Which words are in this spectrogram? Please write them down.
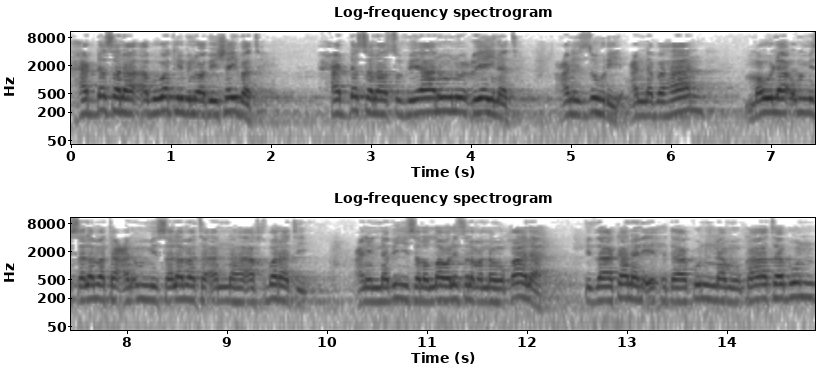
حدثنا أبو بكر بن أبي شيبة. حدثنا سفيان بن عيينة عن الزهري عن نبهان مولى أم سلمة عن أم سلمة أنها أخبرت عن النبي صلى الله عليه وسلم أنه قال إذا كان لإحداكن مكاتب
